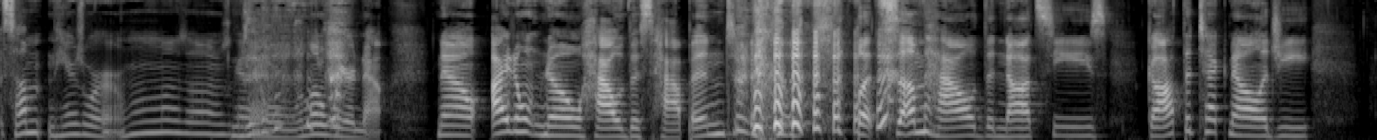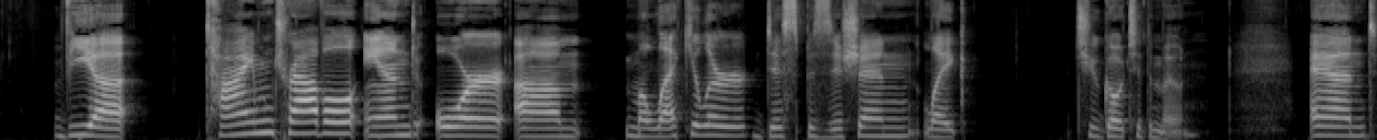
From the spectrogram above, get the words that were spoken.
some here's where a little weird now. Now I don't know how this happened, but somehow the Nazis got the technology via time travel and or um, molecular disposition, like to go to the moon. And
